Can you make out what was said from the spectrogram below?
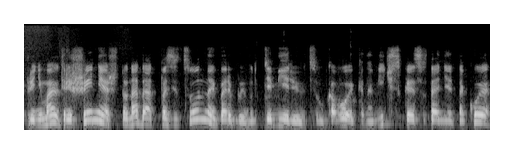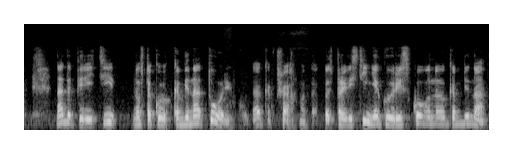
принимают решение, что надо от позиционной борьбы, вот где меряются, у кого экономическое состояние такое, надо перейти ну, в такую комбинаторику, да, как в шахматах, то есть провести некую рискованную комбинацию.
